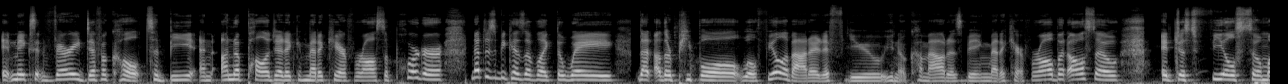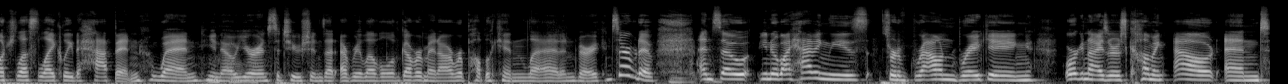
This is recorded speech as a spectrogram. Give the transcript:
it makes it very difficult to be an unapologetic Medicare for all supporter, not just because of like the way that other people will feel about it if you, you know, come out as being Medicare for all, but also it just feels so much less likely to happen when you know your mm-hmm. institutions at every level of government are Republican led and very conservative. And so you know by having these sort of groundbreaking organizers coming out and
